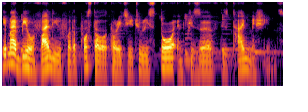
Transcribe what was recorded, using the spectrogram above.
it might be of value for the postal authority to restore and preserve these time machines.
